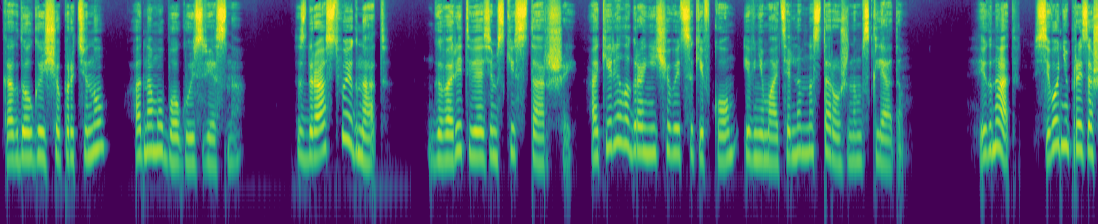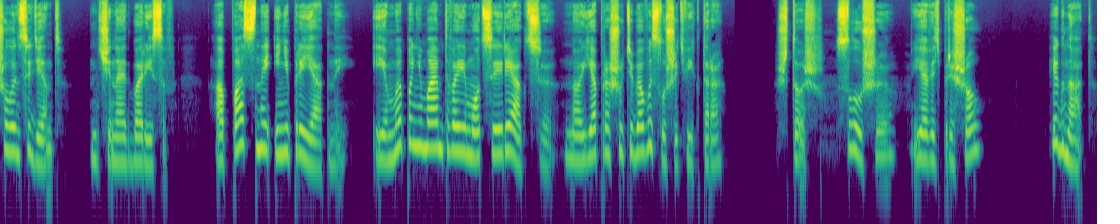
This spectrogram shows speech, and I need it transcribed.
Как долго еще протяну, одному Богу известно. «Здравствуй, Игнат», — говорит Вяземский-старший, а Кирилл ограничивается кивком и внимательным настороженным взглядом. «Игнат, сегодня произошел инцидент», — начинает Борисов опасный и неприятный. И мы понимаем твои эмоции и реакцию, но я прошу тебя выслушать Виктора. Что ж, слушаю. Я ведь пришел. Игнат.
